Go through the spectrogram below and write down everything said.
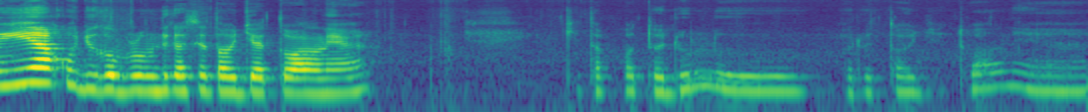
li aku juga belum dikasih tahu jadwalnya. Kita foto dulu, baru tahu jadwalnya.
